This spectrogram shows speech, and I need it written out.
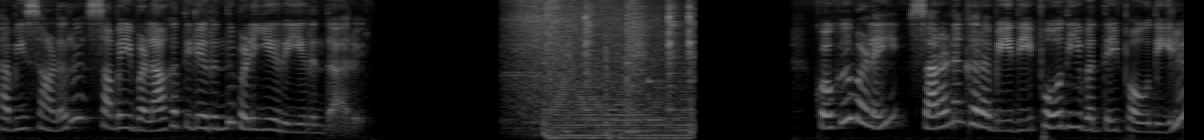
தவிசாளர் சபை வளாகத்திலிருந்து வெளியேறியிருந்தார். கொகுவளை சரணகர வீதி போதியவத்தை பகுதியில்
